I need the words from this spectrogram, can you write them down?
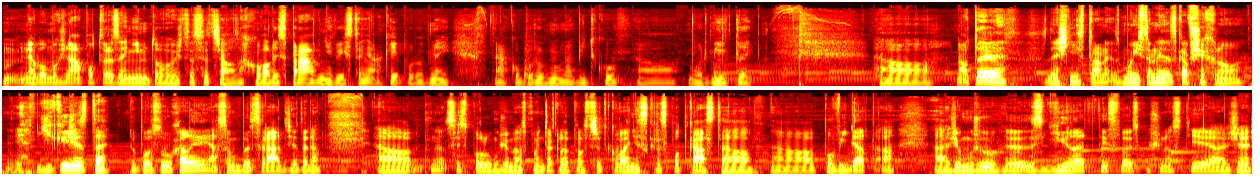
nebo možná potvrzením toho, že jste se třeba zachovali správně, když jste nějaký podobný, nějakou podobnou nabídku uh, odmítli. Uh, no a to je z dnešní strany, z mojí strany dneska všechno. Díky, že jste doposlouchali. Já jsem vůbec rád, že teda uh, si spolu můžeme aspoň takhle prostředkovaně skrz podcast uh, uh, povídat a že můžu sdílet ty svoje zkušenosti a že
